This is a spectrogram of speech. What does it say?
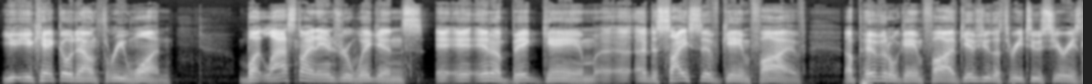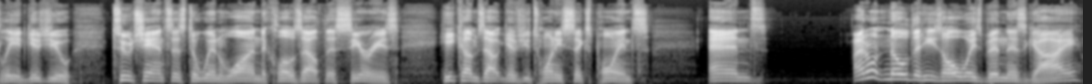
You, you can't go down 3 1. But last night, Andrew Wiggins, in a big game, a decisive game five, a pivotal game five, gives you the 3 2 series lead, gives you two chances to win one to close out this series. He comes out, gives you 26 points. And I don't know that he's always been this guy,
